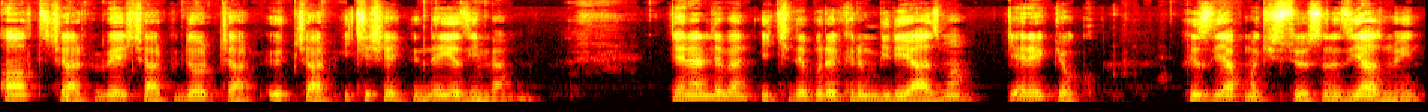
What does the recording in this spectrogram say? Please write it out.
6 çarpı 5 çarpı 4 çarpı 3 çarpı 2 şeklinde yazayım ben. Genelde ben 2'de bırakırım 1'i yazmam. Gerek yok. Hızlı yapmak istiyorsanız yazmayın.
